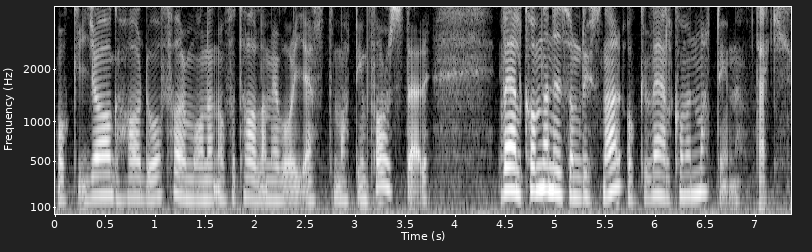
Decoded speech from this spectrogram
och jag har då förmånen att få tala med vår gäst Martin Forster. Välkomna ni som lyssnar och välkommen Martin. Tack.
